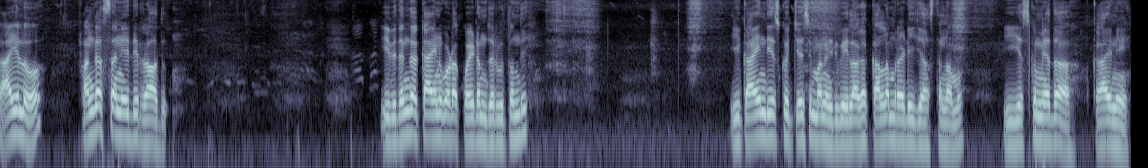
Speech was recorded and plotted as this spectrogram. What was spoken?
కాయలో ఫంగస్ అనేది రాదు. ఈ విధంగా కాయను కూడా కోయడం జరుగుతుంది. ఈ కాయని తీసుకొచ్చేసి మనం ఇది ఇలాగ కళ్ళం రెడీ చేస్తున్నాము. ఈ ఇసుక మీద కాయని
